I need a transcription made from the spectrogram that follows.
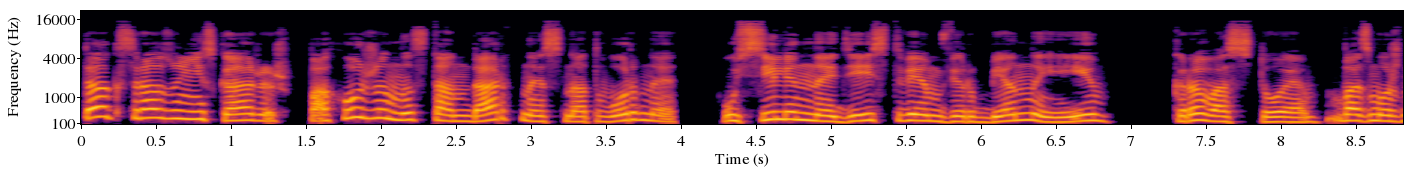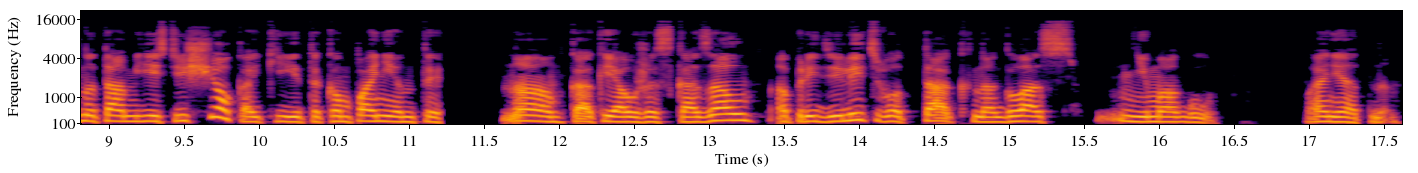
Так сразу не скажешь. Похоже на стандартное снотворное, усиленное действием вербены и кровостоя. Возможно, там есть еще какие-то компоненты, но, как я уже сказал, определить вот так на глаз не могу. Понятно.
